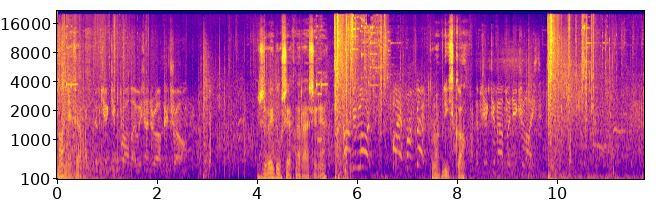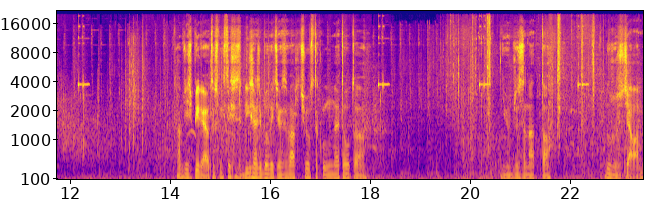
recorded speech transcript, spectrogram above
No nie wiem. Żywej duszy jak na razie, nie? Tu ma blisko. Tam gdzieś biegają, też nie chcę się zbliżać, bo wiecie, zwarciu z taką lunetą to... Nie wiem, że zanadto dużo zdziałam.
